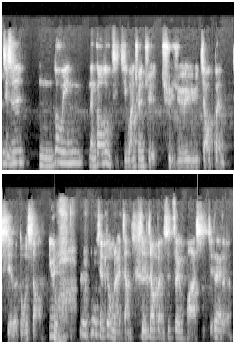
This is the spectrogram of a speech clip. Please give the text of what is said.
其实，嗯，录音能够录几集，完全取取决于脚本写了多少。因为目前对我们来讲，写脚本是最花时间的。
